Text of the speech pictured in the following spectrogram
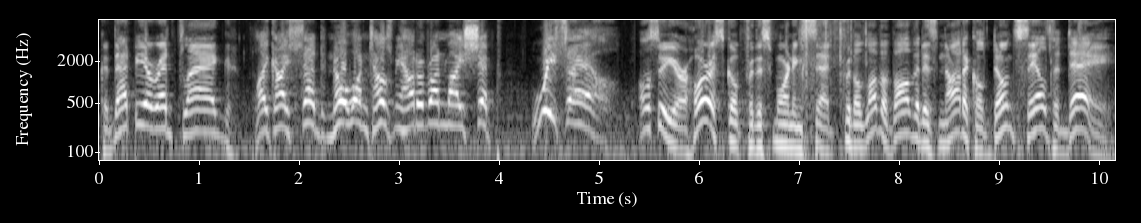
Could that be a red flag? Like I said, no one tells me how to run my ship. We sail! Also, your horoscope for this morning said, For the love of all that is nautical, don't sail today.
